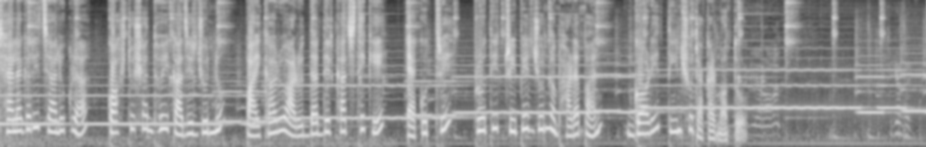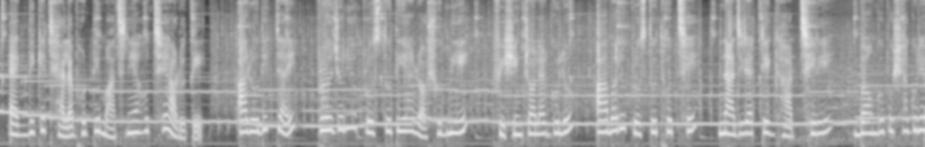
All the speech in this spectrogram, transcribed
ঠেলাগাড়ির চালকরা কষ্টসাধ্য কাজের জন্য পাইকার ও আড়তদারদের কাছ থেকে একত্রে প্রতি ট্রিপের জন্য ভাড়া পান গড়ে তিনশো টাকার মতো। একদিকে ঠেলা ভর্তি মাছ নেওয়া হচ্ছে আড়তে, আর ওদিকটায় প্রয়োজনীয় প্রস্তুতি আর রসদ নিয়ে ফিশিং ট্রলারগুলো আবারও প্রস্তুত হচ্ছে নাজিরাট্টেক ঘাট ছেড়ে বঙ্গোপসাগরে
